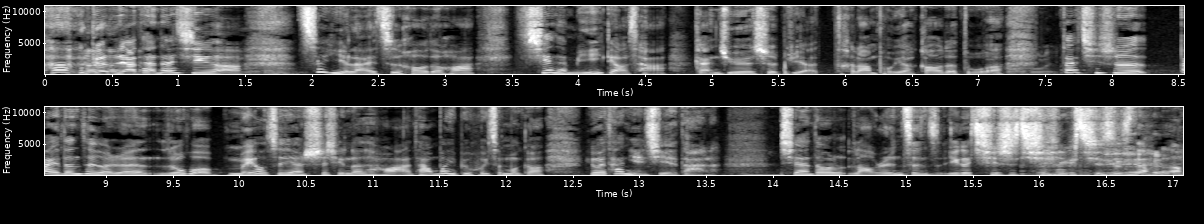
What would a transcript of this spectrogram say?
跟人家谈谈心啊。这一来之后的话，现在民意调查感觉是比特朗普要高得多，但其实。拜登这个人如果没有这件事情的话，他未必会这么高，因为他年纪也大了，现在都老人政治，一个七十七，一个七十三了，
